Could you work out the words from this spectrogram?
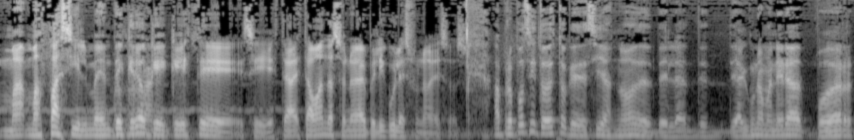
más, más fácilmente. Más creo que, que este, sí, esta, esta banda sonora de película es uno de esos. A propósito de esto que decías, ¿no? De, de la- de- de alguna manera poder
